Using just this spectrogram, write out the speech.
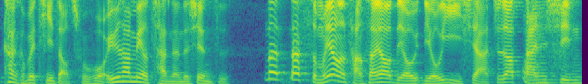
看可不可以提早出货，因为它没有产能的限制。那那什么样的厂商要留留意一下，就是要担心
